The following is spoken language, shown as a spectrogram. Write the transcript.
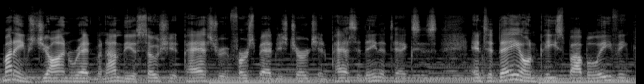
My name's Jon Redmond. I'm the associate pastor at First Baptist Church in Pasadena, Texas. And today on Peace by Believing,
